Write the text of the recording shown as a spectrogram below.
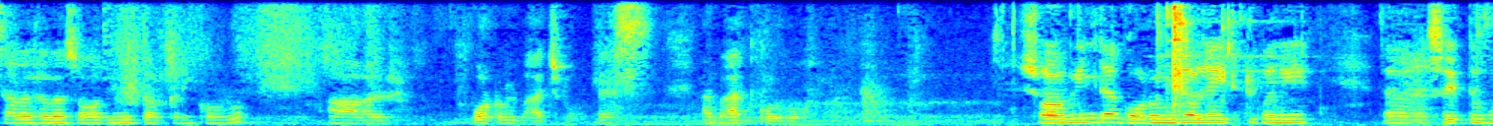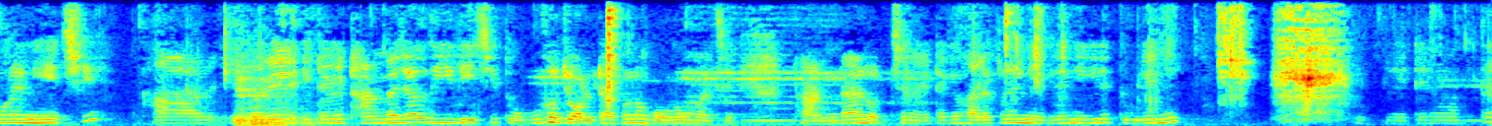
সাদা সাদা সয়াবিনের তরকারি করব আর পটল ভাজবো, ব্যাস, আর ভাত করব। সয়াবিনটা গরম জলে একটুখানি সেদ্ধ করে নিয়েছি। আর এবারে এটাকে ঠান্ডা জল দিয়ে দিয়েছি, তবুও জলটা এখনও গরম আছে। ঠান্ডা হচ্ছে না, এটাকে ভালো করে নিগড়ে নিগড়ে তুলে নিই। প্লেটের মধ্যে।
